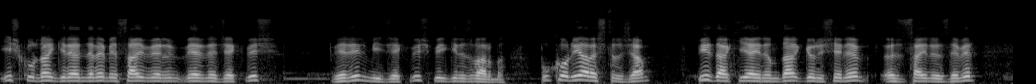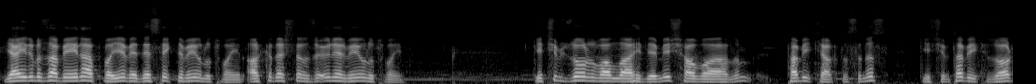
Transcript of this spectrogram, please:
İşkur'dan girenlere mesai veril- verilecekmiş, verilmeyecekmiş bilginiz var mı? Bu konuyu araştıracağım. Bir dahaki yayınımda görüşelim Öz- Sayın Özdemir. Yayınımıza beğeni atmayı ve desteklemeyi unutmayın. Arkadaşlarınıza önermeyi unutmayın. Geçim zor vallahi demiş Havva Hanım. Tabii ki haklısınız. Geçim tabii ki zor.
